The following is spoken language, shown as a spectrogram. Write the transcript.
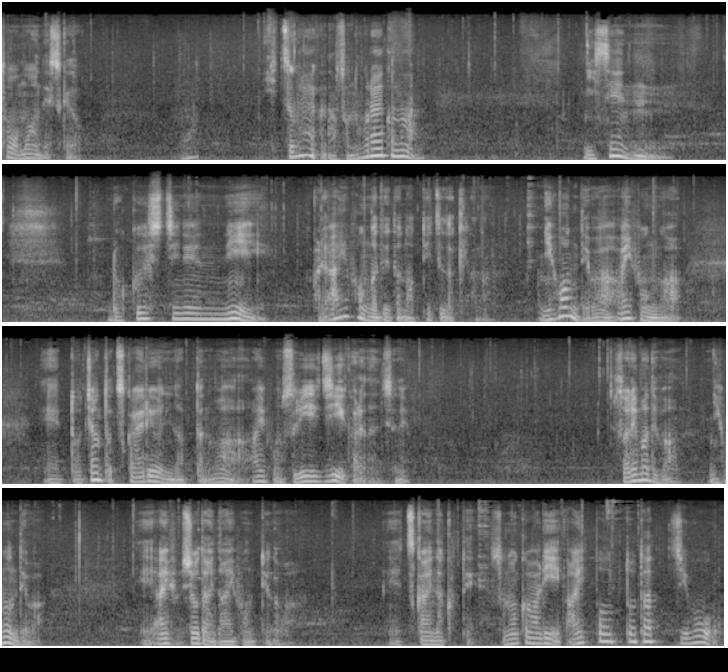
と思うんですけど。いつぐらいかな？そのぐらいかな ?2006、7年にあれ iPhone が出たのっていつだっけかな。日本では iPhone が、えーと、ちゃんと使えるようになったのは iPhone3G からなんですよね。それまでは日本では、えー、iPhone 初代の iPhone っていうのは、えー、使えなくてその代わり iPod Touch を、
